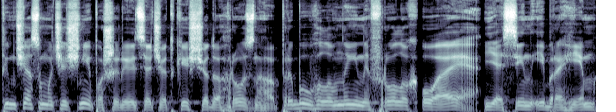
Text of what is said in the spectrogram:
Тим часом у Чечні поширюються чутки щодо Грозного. Прибув головний нефролог ОАЕ Ясін Ібрагім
